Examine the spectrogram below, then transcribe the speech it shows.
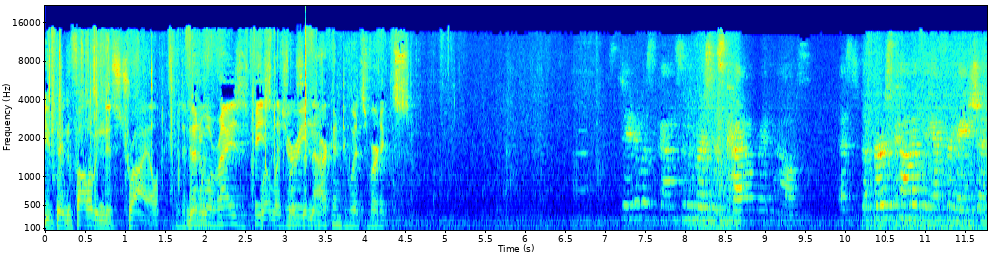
You've been following this trial. The defendant will rise to face well, the jury and hearken to its verdicts. State of Wisconsin versus Kyle Rittenhouse. As to the first count of the information,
